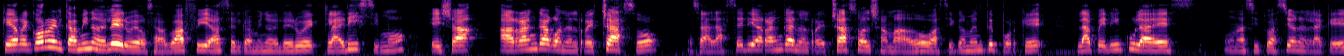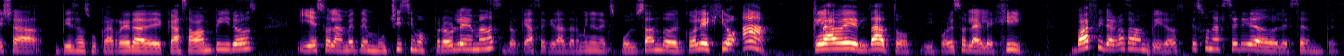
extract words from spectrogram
Que recorre el camino del héroe, o sea, Buffy hace el camino del héroe clarísimo. Ella arranca con el rechazo, o sea, la serie arranca en el rechazo al llamado, básicamente, porque la película es una situación en la que ella empieza su carrera de caza vampiros y eso la mete en muchísimos problemas, lo que hace que la terminen expulsando del colegio. Ah, clave el dato, y por eso la elegí. Buffy la Casa Vampiros es una serie de adolescentes.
